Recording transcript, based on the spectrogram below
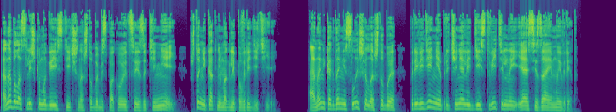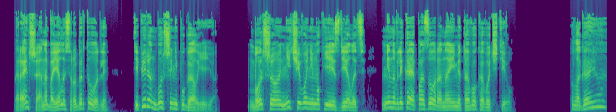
Она была слишком эгоистична, чтобы беспокоиться из-за теней, что никак не могли повредить ей. Она никогда не слышала, чтобы привидения причиняли действительный и осязаемый вред. Раньше она боялась Роберта Одли. Теперь он больше не пугал ее. Больше он ничего не мог ей сделать, не навлекая позора на имя того, кого чтил. «Полагаю,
